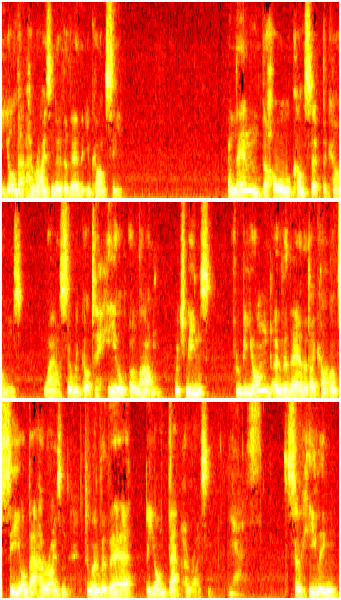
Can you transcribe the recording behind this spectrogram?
beyond that horizon over there that you can't see. And then the whole concept becomes wow, so we've got to heal Olam, which means from beyond over there that I can't see on that horizon to over there beyond that horizon. Yes. So healing,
